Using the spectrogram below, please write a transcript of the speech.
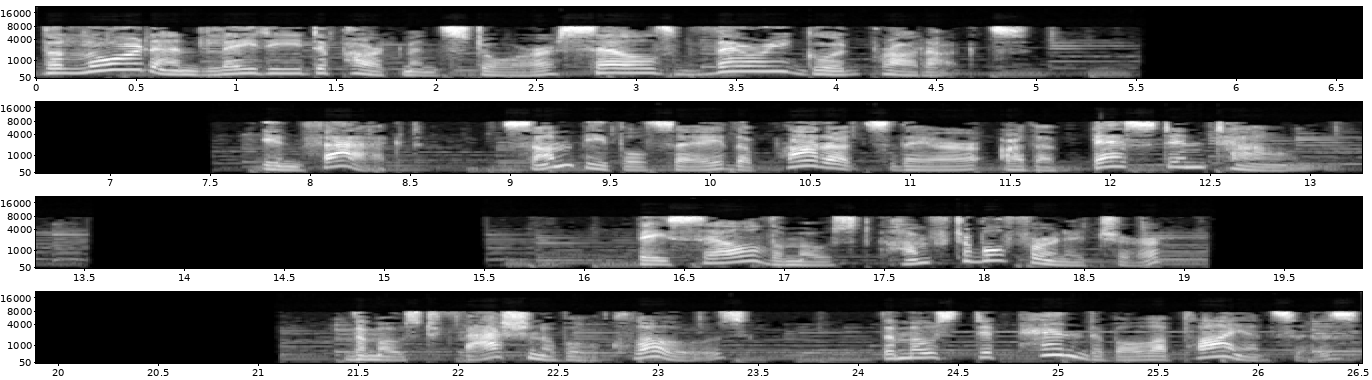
The Lord and Lady Department Store sells very good products. In fact, some people say the products there are the best in town. They sell the most comfortable furniture, the most fashionable clothes, the most dependable appliances,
